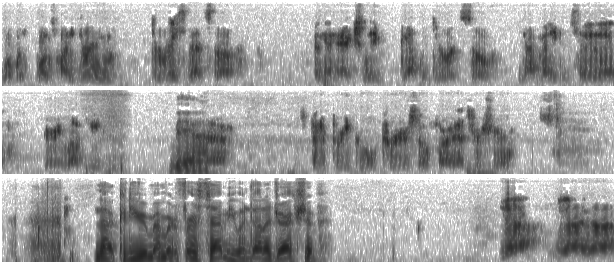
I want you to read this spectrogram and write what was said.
what was once my dream to race that stuff, and then actually got to do it. So not many can say that. Very lucky. Yeah. Uh, it's been a pretty cool career so far, that's for sure. Now, can you remember the first time you went on a drag strip? Yeah, yeah. I, uh,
